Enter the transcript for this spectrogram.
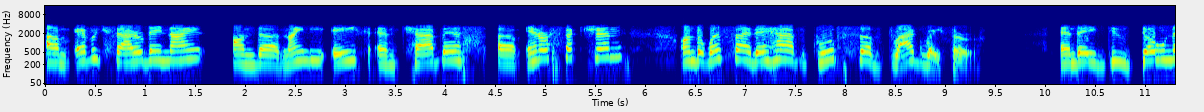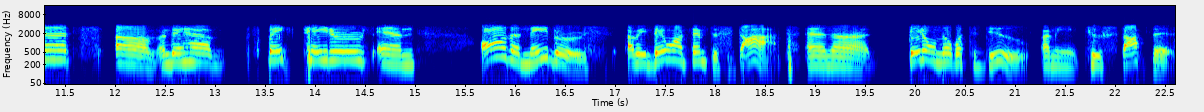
um, every Saturday night on the 98th and Chavez uh, intersection. On the west side, they have groups of drag racers, and they do donuts, um, and they have spectators and all the neighbors, I mean, they want them to stop, and uh, they don't know what to do. I mean, to stop this.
